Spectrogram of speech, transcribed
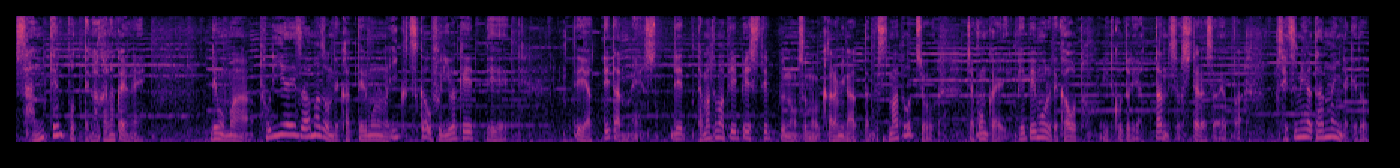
3店舗ってなかなかよね。でもまあとりあえずアマゾンで買ってるもののいくつかを振り分けてでやってたのね。でたまたま PayPay ステップのその絡みがあったんでスマートウォッチをじゃあ今回 PayPay モールで買おうということでやったんですよ。そしたらさやっぱ説明が足んないんだけど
